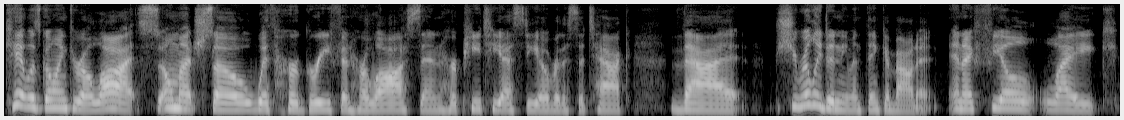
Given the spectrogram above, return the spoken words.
Kit was going through a lot, so much so with her grief and her loss and her PTSD over this attack that she really didn't even think about it. And I feel like,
